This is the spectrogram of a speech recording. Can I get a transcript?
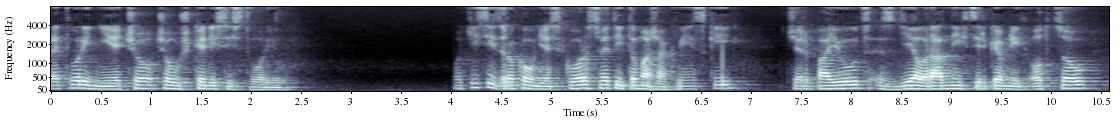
pretvoriť niečo, čo už kedysi stvoril. O tisíc rokov neskôr svätý Tomáš Akvínsky čerpajúc z diel radných cirkevných otcov,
